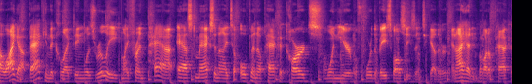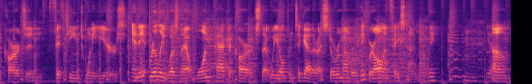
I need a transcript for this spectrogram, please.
how I got back into collecting was really my friend Pat asked Max and I to open a pack of cards one year before the baseball season together. And I hadn't bought a pack of cards in 15, 20 years. And it really was that one pack of cards that we opened together. I still remember. I think we are all on FaceTime, weren't we? Mm-hmm. Yeah. Um,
